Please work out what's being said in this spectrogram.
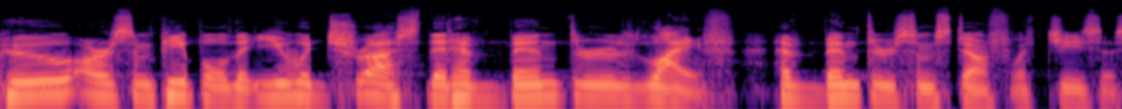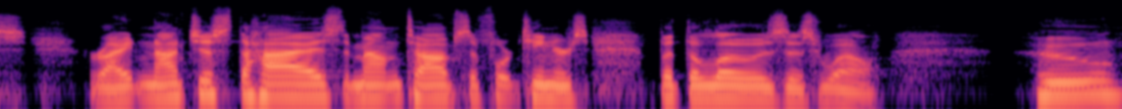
Who are some people that you would trust that have been through life, have been through some stuff with Jesus, right? Not just the highs, the mountaintops, the 14ers, but the lows as well. Who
